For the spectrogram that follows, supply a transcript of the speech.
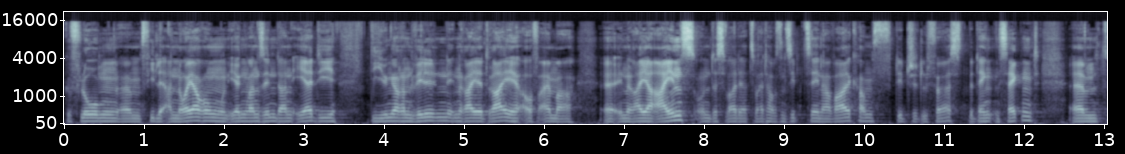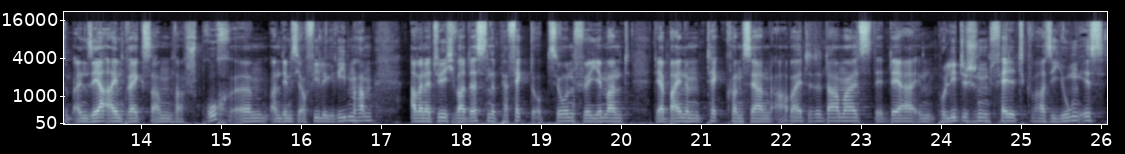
geflogen, ähm, viele Erneuerungen und irgendwann sind dann eher die, die jüngeren Wilden in Reihe 3 auf einmal äh, in Reihe 1 und das war der 2017er Wahlkampf Digital First, Bedenken Second. Ähm, ein sehr einprägsamer Spruch, ähm, an dem sich auch viele gerieben haben. Aber natürlich war das eine perfekte Option für jemand, der bei einem Tech-Konzern arbeitete damals, der, der, im politischen Feld quasi jung ist,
